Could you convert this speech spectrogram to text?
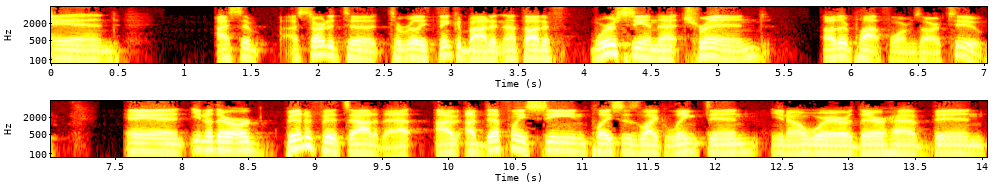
And I said, I started to to really think about it, and I thought if we're seeing that trend, other platforms are too. And you know there are benefits out of that. I've, I've definitely seen places like LinkedIn, you know, where there have been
